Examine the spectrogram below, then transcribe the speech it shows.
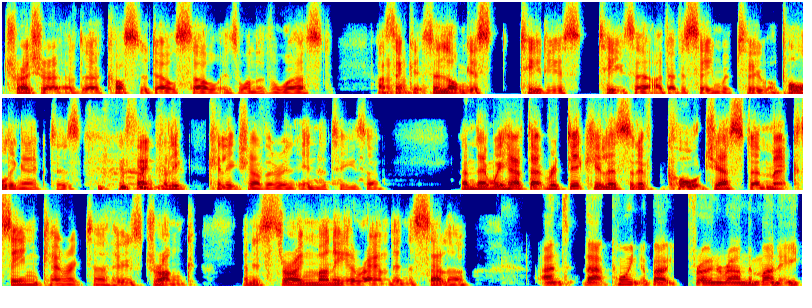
treasure of the Costa del Sol is one of the worst. I Uh-huh. think it's the longest, tedious teaser I've ever seen with two appalling actors who thankfully kill each other in, in the teaser. And then we have that ridiculous sort of court jester Maxime character who's drunk and is throwing money around in the cellar. And that point about throwing around the money,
